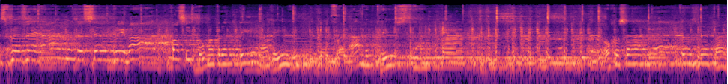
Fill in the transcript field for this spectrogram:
Desbrasileiros é sempre igual, assim como aprendi a viver, foi lá em Cristo. Ojos abertos de paz.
